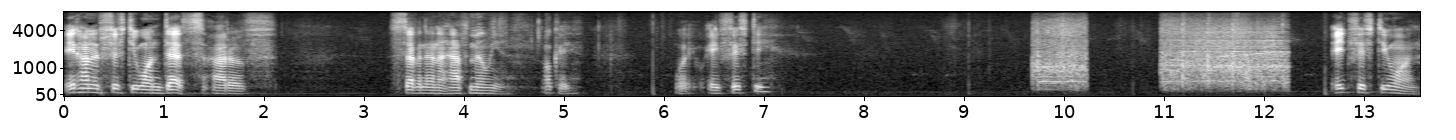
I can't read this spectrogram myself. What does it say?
Eight hundred fifty-one deaths out of seven and a half million. Okay, wait, eight fifty. Eight fifty-one.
